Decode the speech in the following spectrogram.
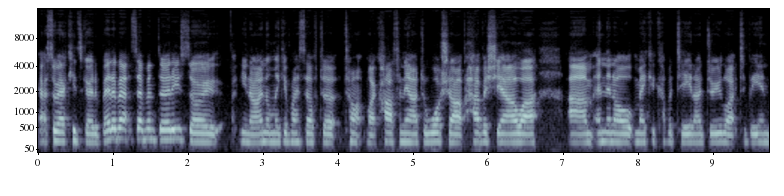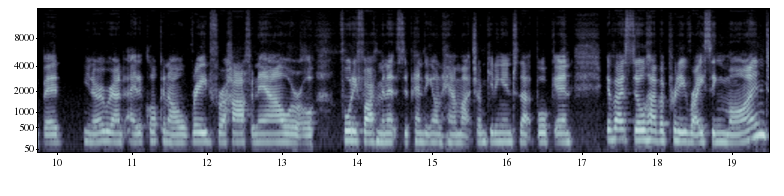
uh, So our kids go to bed about seven thirty. So you know, I normally give myself to time like half an hour to wash up, have a shower, um, and then I'll make a cup of tea. And I do like to be in bed, you know, around eight o'clock, and I'll read for a half an hour or forty-five minutes, depending on how much I'm getting into that book. And if I still have a pretty racing mind,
